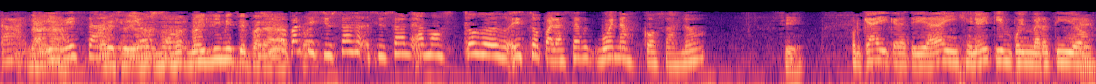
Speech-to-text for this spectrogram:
Ah, la no, no, no, no, hay límite para... Sí, aparte, para... si, usa, si usáramos todo eso para hacer buenas cosas, ¿no? Sí. Porque hay creatividad, hay ingenio, hay tiempo invertido. Sí.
